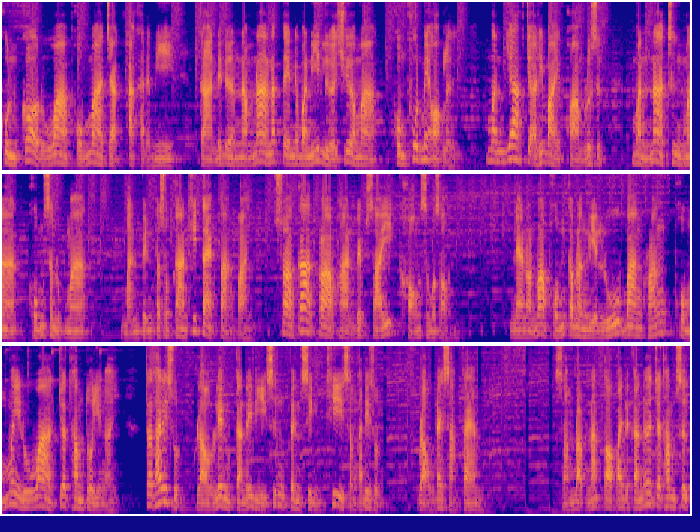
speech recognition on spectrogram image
คุณก็รู้ว่าผมมาจากอะคาเดมีการได้เดินนำหน้านักเตะในวันนี้เหลือเชื่อมาก ผมพูดไม่ออกเลย มันยากจะอธิบายความรู้สึก มันน่าทึ่งมาก ผมสนุกมาก มันเป็นประสบการณ์ที่แตกต่างไปซาก้ากล่าวผ่านเว็บไซต์ของสโมสร แน่นอนว่าผมกำลังเรียนรู้บางครั้ง ผมไม่รู้ว่าจะทำตัวยังไง แต่ท้ายที่สุดเราเล่นกันได้ดี ซึ่งเป็นสิ่งที่สำคัญที่สุด เราได้สามแต้มสำหรับนัดต่อไปเดอะกันเนอร์จะทำศึก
